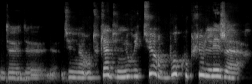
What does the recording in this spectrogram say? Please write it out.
de, en tout cas d'une nourriture beaucoup plus légère.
